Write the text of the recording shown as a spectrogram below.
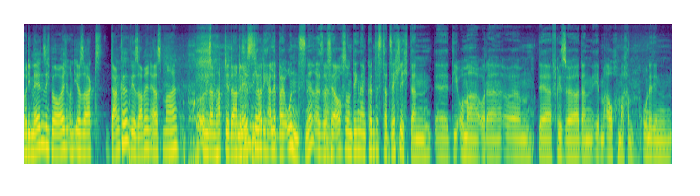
Aber die melden sich bei euch und ihr sagt, danke, wir sammeln erstmal und dann habt ihr da eine melden Liste. melden sich auch nicht alle bei uns, ne? Also ja. das ist ja auch so ein Ding, dann könnte es tatsächlich dann äh, die Oma oder ähm, der Friseur dann eben auch machen, ohne den,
